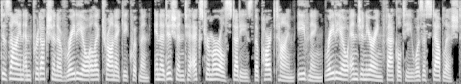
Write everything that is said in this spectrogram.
Design and production of radio-electronic equipment, in addition to extramural studies the part-time evening radio engineering faculty was established.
